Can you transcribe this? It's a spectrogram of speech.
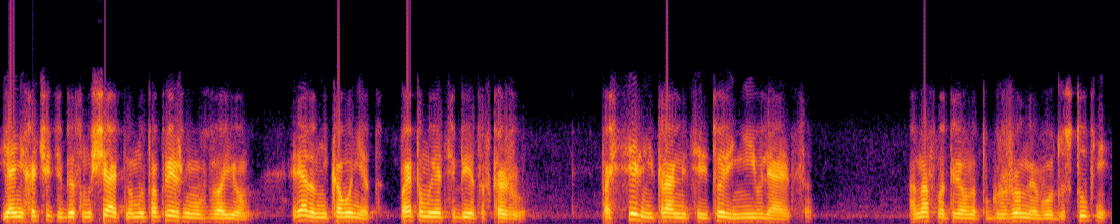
Я не хочу тебя смущать, но мы по-прежнему вдвоем. Рядом никого нет, поэтому я тебе это скажу. Постель нейтральной территории не является. Она смотрела на погруженные в воду ступни,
